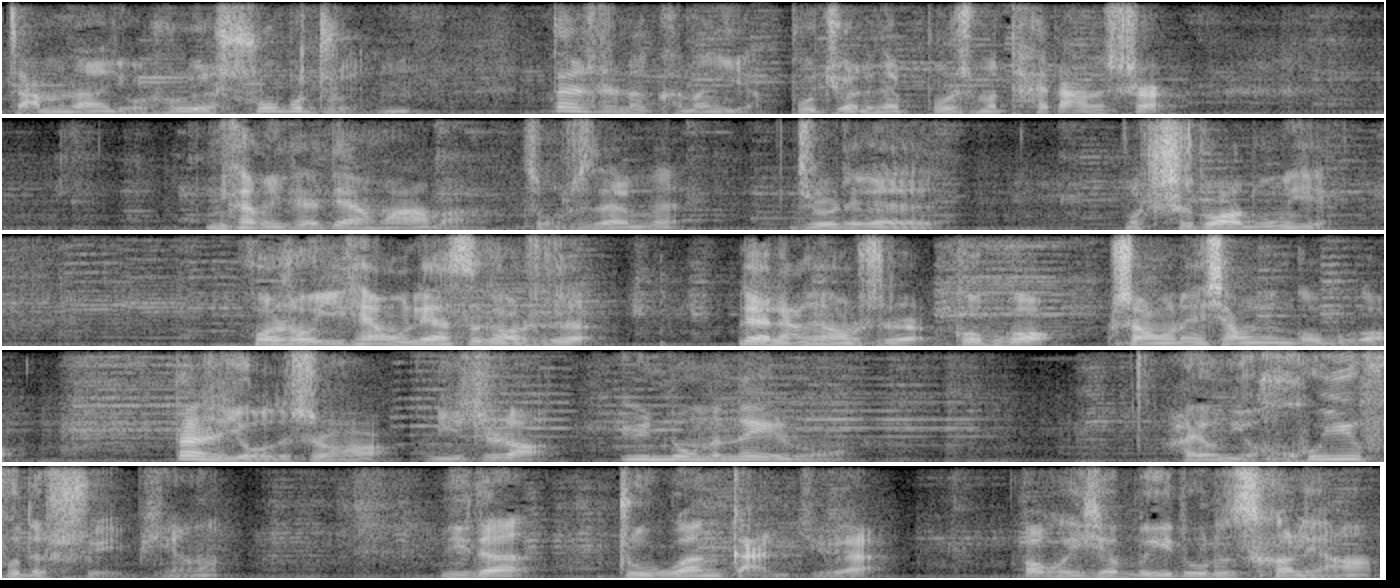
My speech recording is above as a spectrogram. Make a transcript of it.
咱们呢有时候也说不准。但是呢，可能也不觉得那不是什么太大的事儿。你看每天电话吧，总是在问，就是这个我吃多少东西。或者说一天我练四个小时，练两个小时够不够？上午练下午练够不够？但是有的时候你知道运动的内容，还有你恢复的水平，你的主观感觉，包括一些维度的测量，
